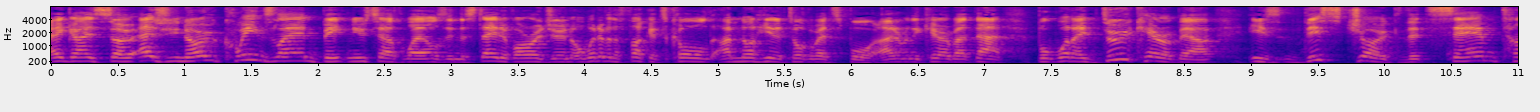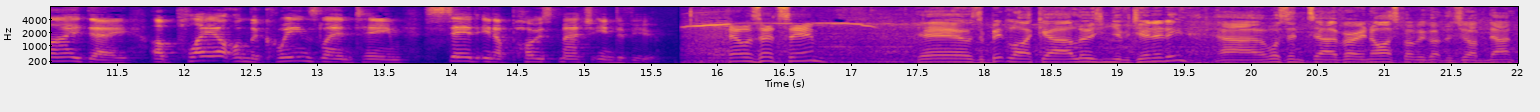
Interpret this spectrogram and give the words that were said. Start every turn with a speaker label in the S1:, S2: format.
S1: Hey guys, so as you know, Queensland beat New South Wales in the state of origin, or whatever the fuck it's called. I'm not here to talk about sport. I don't really care about that. But what I do care about is this joke that Sam Thaiday, a player on the Queensland team, said in a post-match interview.
S2: How was that, Sam?
S3: Yeah, it was a bit like uh, losing your virginity. Uh, it wasn't uh, very nice, but we got the job done.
